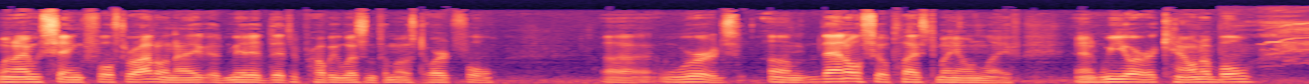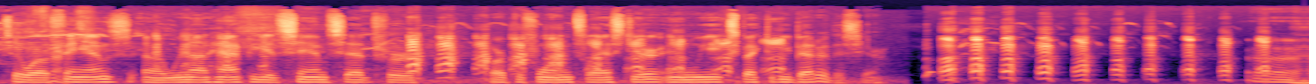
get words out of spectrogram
when I was saying full throttle, and I admitted that it probably wasn't the most artful uh, words, um, that also applies to my own life. And we are accountable to our fans. Uh, we're not happy, as Sam said, for our performance last year, and we expect to be better this year. Uh,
